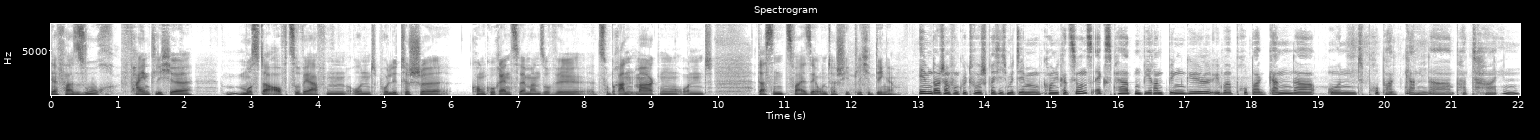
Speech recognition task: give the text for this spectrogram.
der Versuch, feindliche Muster aufzuwerfen und politische Konkurrenz, wenn man so will, zu brandmarken und das sind zwei sehr unterschiedliche Dinge. Im Deutschland von Kultur spreche ich mit dem Kommunikationsexperten Birand Bingül über Propaganda und Propagandaparteien.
